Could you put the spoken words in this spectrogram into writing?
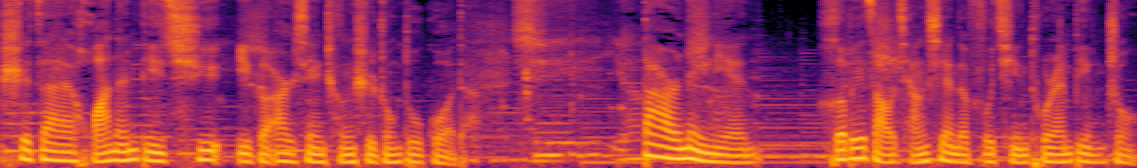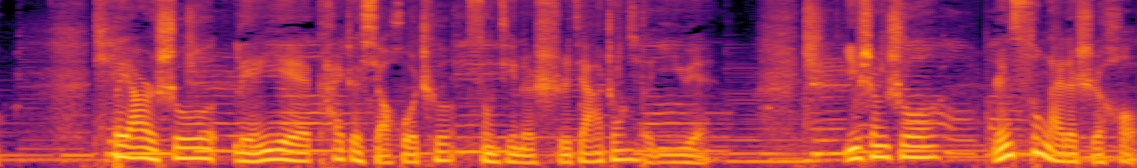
是在华南地区一个二线城市中度过的。大二那年，河北枣强县的父亲突然病重，被二叔连夜开着小货车送进了石家庄的医院。医生说，人送来的时候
